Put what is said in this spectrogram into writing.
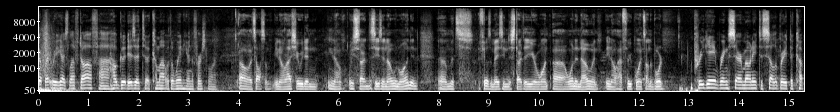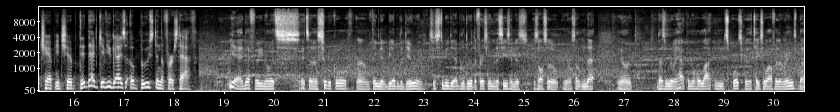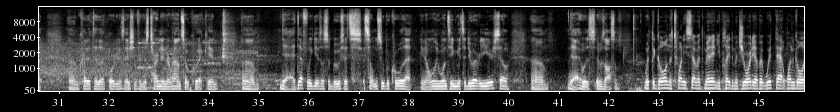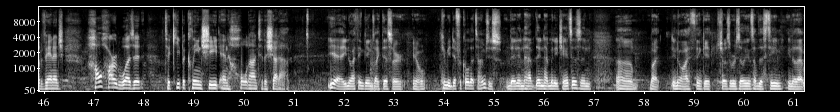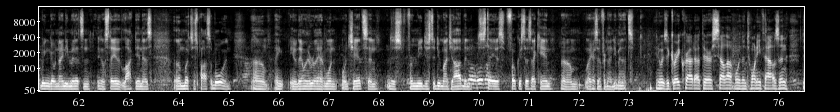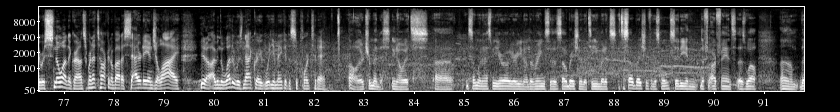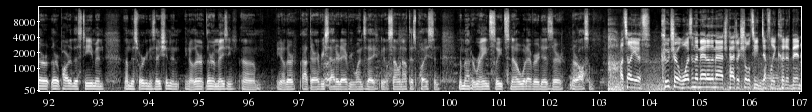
Up right where you guys left off. Uh, how good is it to come out with a win here in the first one? Oh, it's awesome. You know, last year we didn't. You know, we started the season 0 and 1, and um, it's it feels amazing to start the year one uh, one and 0, and you know have three points on the board. Pre-game ring ceremony to celebrate the Cup championship. Did that give you guys a boost in the first half? Yeah, definitely. You know, it's it's a super cool um, thing to be able to do, and just to be able to do it the first game of the season is, is also you know something that you know doesn't really happen a whole lot in sports because it takes a while for the rings. But um, credit to the organization for just turning it around so quick. And um, yeah, it definitely gives us a boost. It's, it's, something super cool that you know only one team gets to do every year. So um, yeah, it was it was awesome. With the goal in the 27th minute, and you played the majority of it with that one goal advantage. How hard was it to keep a clean sheet and hold on to the shutout? Yeah, you know, I think games like this are, you know, can be difficult at times. Just they didn't have they didn't have many chances, and um, but you know I think it shows the resilience of this team. You know that we can go 90 minutes and you know stay locked in as um, much as possible. And um, I think you know they only really had one one chance, and just for me just to do my job and stay as focused as I can. Um, like I said, for 90 minutes. And it was a great crowd out there, sell out more than 20,000. There was snow on the ground, so we're not talking about a Saturday in July. You know, I mean, the weather was not great. What do you make of the support today? Oh, they're tremendous. You know, it's uh, someone asked me earlier. You know, the rings is a celebration of the team, but it's it's a celebration for this whole city and the, our fans as well. Um, they're they're a part of this team and um, this organization, and you know they're they're amazing. Um, you know they're out there every Saturday, every Wednesday, you know, selling out this place, and no matter rain, sleet, snow, whatever it is, they're they're awesome. I'll tell you, if Cucho wasn't the man of the match, Patrick Schulte definitely could have been.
